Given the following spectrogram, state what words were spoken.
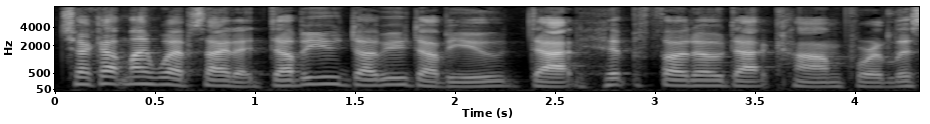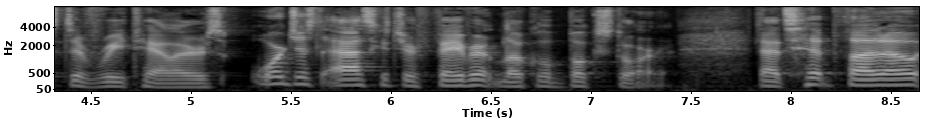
Check out my website at www.hipphoto.com for a list of retailers, or just ask at your favorite local bookstore. That's hipphoto,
